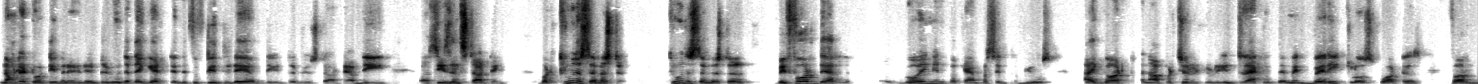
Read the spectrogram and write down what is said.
not a 20 minute interview that they get in the 15th day of the interview start of the uh, season starting, but through the semester, through the semester, before they're going in for campus interviews, I got an opportunity to interact with them in very close quarters for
